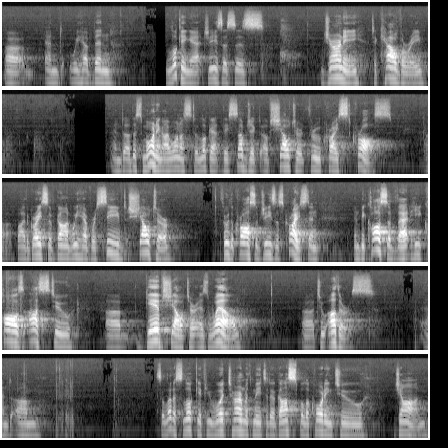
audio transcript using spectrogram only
Uh, and we have been looking at Jesus' journey to Calvary and uh, this morning, I want us to look at the subject of sheltered through Christ's cross. Uh, by the grace of God, we have received shelter through the cross of Jesus Christ. And, and because of that, He calls us to uh, give shelter as well uh, to others. And. Um, so let us look, if you would, turn with me to the Gospel according to John.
